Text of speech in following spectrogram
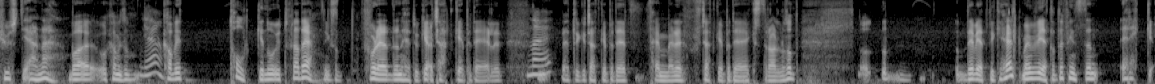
kustjerne? Kan, vi, liksom- yeah. kan vi tolke noe ut fra det? For det, den heter jo ikke ChatGPT eller Nei. heter ikke ChatGPT 5 eller ChatGPT Extra eller noe sånt. Det vet vi ikke helt, men vi vet at det finnes en rekke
